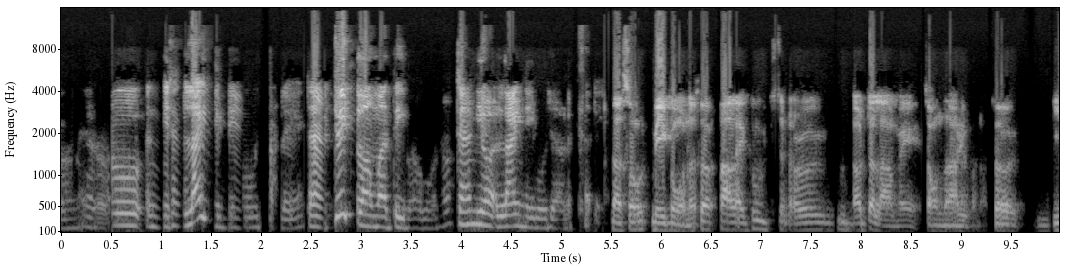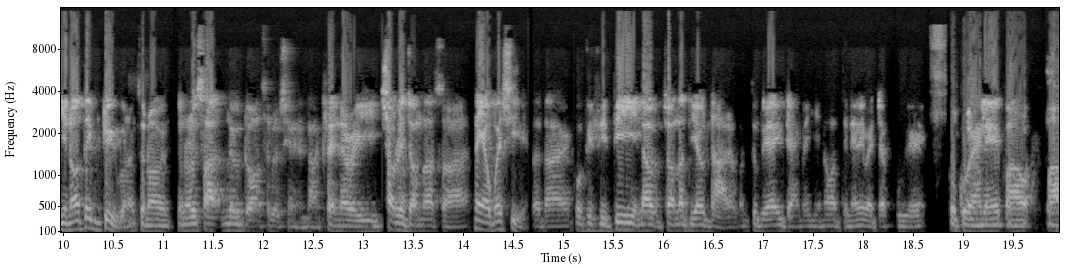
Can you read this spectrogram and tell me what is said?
ကောင်းတယ်အဲ့တော့အနေနဲ့ light နေပြီးတော့လေဒါတွေ့တော်မှသိပါပေါ့နော်တမ်းပြီးတော့ light နေဖို့ကြတော့ခက်တယ်နောက်ဆုံးမေကွန်နော်ဆိုတော့ပါလိုက်ခုကျွန်တော်တို့နောက်တက်လာမယ့်ចောင်းသားတွေပေါ့နော်ဆိုတော့ဒီတော့တိတ်တွေ့ပေါ့နော်ကျွန်တော်ကျွန်တော်တို့စလုပ်တော့ဆိုလို့ရှိရင်ဒါ culinary 6တဲ့ចောင်းသားဆိုတာနှစ်ယောက်ပဲရှိတယ်ဆိုတော့ဒါ coffee fee ပြီးနောက်ចောင်းသားတစ်ယောက်လာတယ်ပေါ့သူတွေအဲ့ဒီတိုင်းပဲရင်တော့တင်နေနေပဲတက်ပူတယ်ကိုကိုတိုင်းလည်းပါပါ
